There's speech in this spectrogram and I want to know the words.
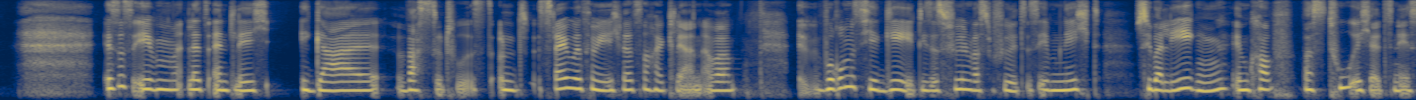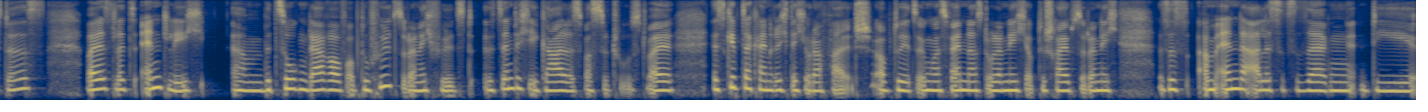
ist es eben letztendlich egal, was du tust. Und stay with me, ich werde es noch erklären. Aber äh, worum es hier geht, dieses Fühlen, was du fühlst, ist eben nicht zu überlegen im Kopf, was tue ich als nächstes, weil es letztendlich ähm, bezogen darauf, ob du fühlst oder nicht fühlst, letztendlich egal ist, was du tust, weil es gibt da kein richtig oder falsch, ob du jetzt irgendwas veränderst oder nicht, ob du schreibst oder nicht. Es ist am Ende alles sozusagen, die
